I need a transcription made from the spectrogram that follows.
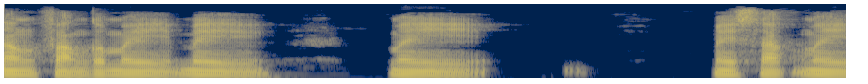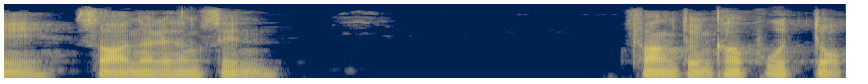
นั่งฟังก็ไม่ไม่ไม่ไม่ซักไม่สอนอะไรทั้งสิ้น ฟังจนเขาพูดจบ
